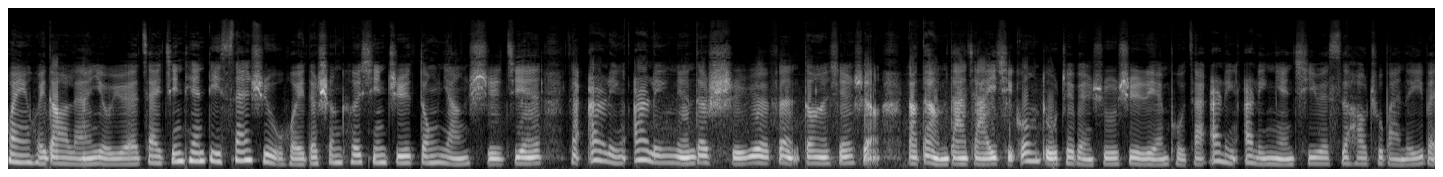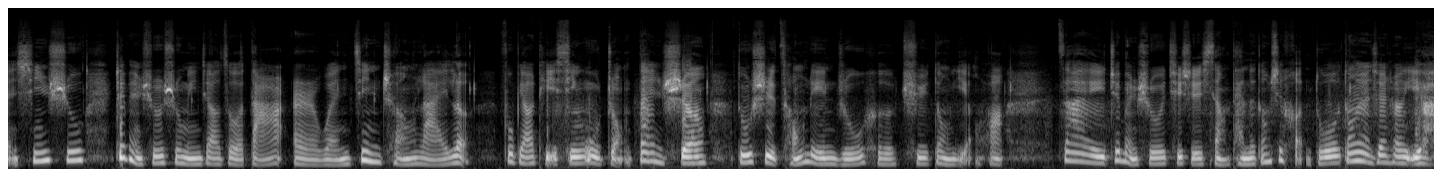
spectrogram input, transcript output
欢迎回到《蓝有约》。在今天第三十五回的生科新知东阳时间，在二零二零年的十月份，东阳先生要带我们大家一起共读这本书，是脸谱在二零二零年七月四号出版的一本新书。这本书书名叫做《达尔文进程来了》，副标题“新物种诞生：都市丛林如何驱动演化”。在这本书，其实想谈的东西很多，东远先生也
